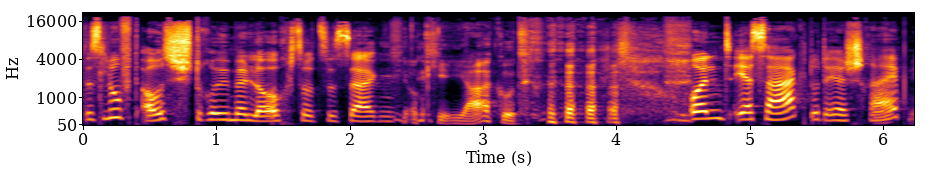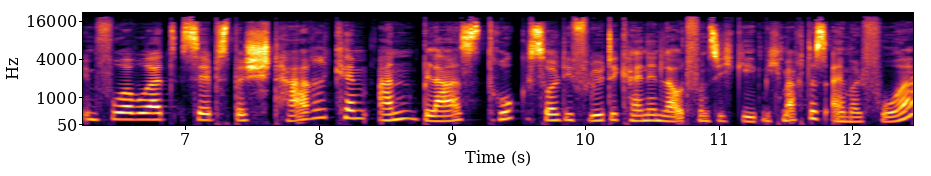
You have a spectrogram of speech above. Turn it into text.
das Luftausströmeloch sozusagen. Okay, ja, gut. Und er sagt oder er schreibt im Vorwort, selbst bei starkem Anblasdruck soll die Flöte keinen Laut von sich geben. Ich mache das einmal vor.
